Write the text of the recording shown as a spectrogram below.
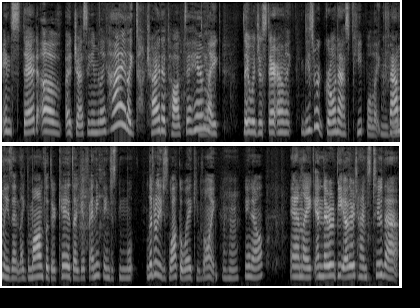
instead of addressing him like hi, like t- try to talk to him, Yeah. like they would just stare. I'm like these were grown ass people, like Mhm. families and like the moms with their kids, like if anything, just mo- literally just walk away, keep going mm-hmm. you know and like and there would be other times too that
